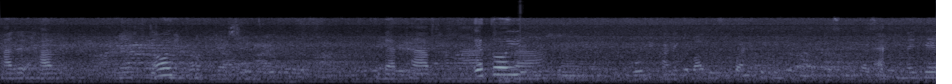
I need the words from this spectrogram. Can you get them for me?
হাড়ের হাড় করতে আসে। ব্যথা ভাঙা এখন এই যে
